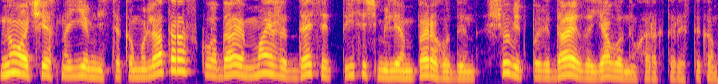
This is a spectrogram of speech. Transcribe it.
Ну а чесна ємність акумулятора складає майже 10 тисяч мАч, що відповідає заявленим характеристикам.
